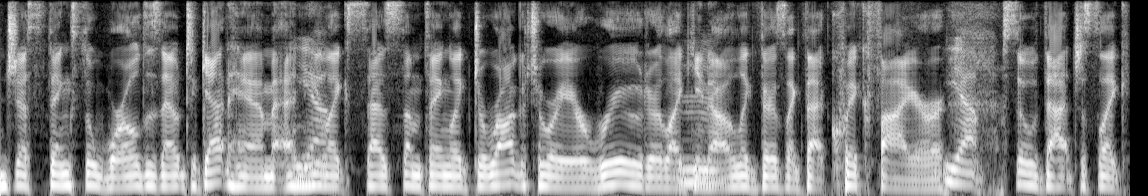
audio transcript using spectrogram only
just thinks the world is out to get him and he like says something like derogatory or rude or like you know like there's like that quick fire Mm. Yeah. so that just like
